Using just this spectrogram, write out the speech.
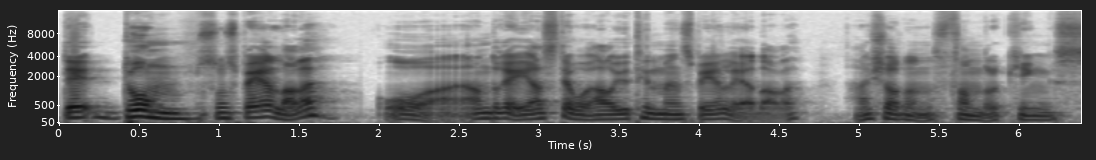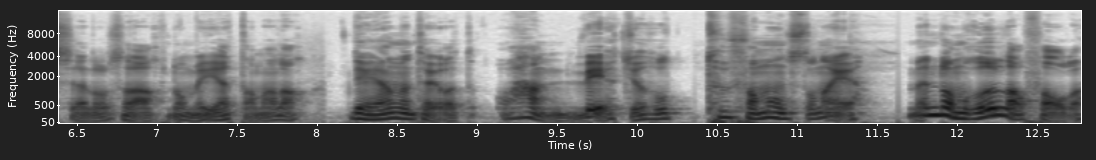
Det är de som spelare. Och Andreas då är ju till och med en spelledare. Han körde en Thunder Kings eller så här, de är jättarna där. Det äventyret. Och han vet ju hur tuffa monsterna är. Men de rullar för det.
